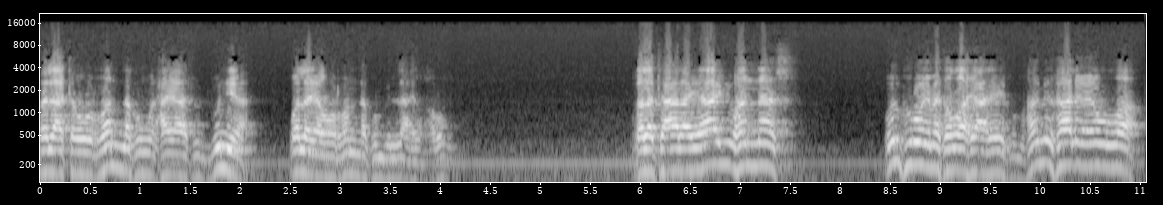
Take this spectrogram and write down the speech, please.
فلا تغرنكم الحياة الدنيا ولا يغرنكم بالله الغرور. قال تعالى يا أيها الناس واذكروا نعمة الله عليكم. هل من خالق غير الله؟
